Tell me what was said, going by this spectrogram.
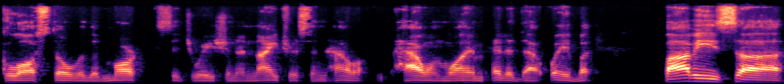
glossed over the mark situation and nitrous and how how and why i'm headed that way. But bobby's uh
